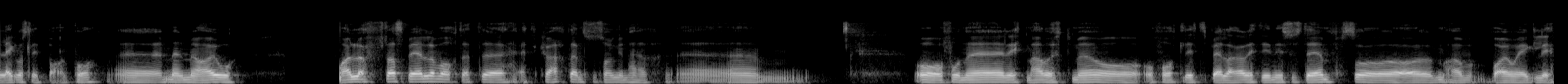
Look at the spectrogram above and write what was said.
legger oss litt bakpå. Men vi har jo vi har løfta spillet vårt etter, etter hvert denne sesongen her og funnet litt mer rytme og, og, fått litt spillere litt inn i system. Så vi var jo egentlig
